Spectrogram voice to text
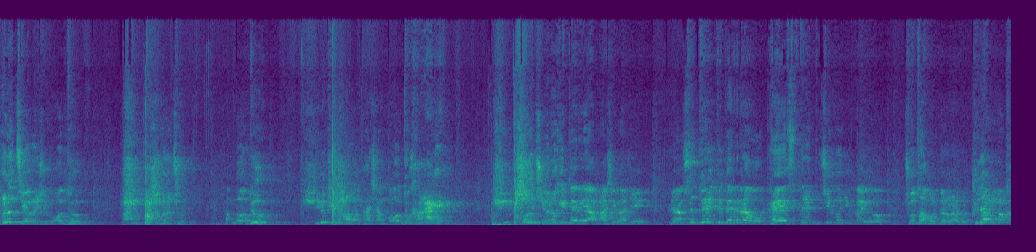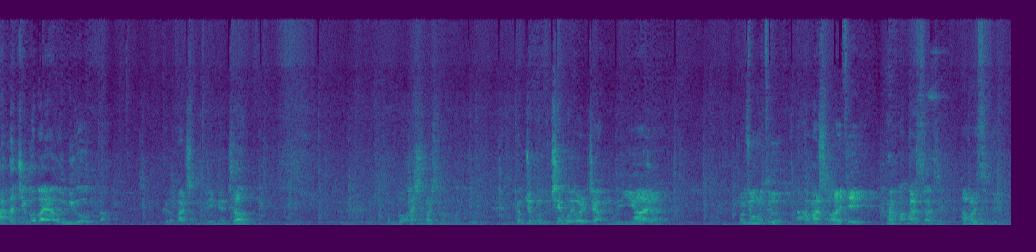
그렇지 이런 식으로. 원투. 빵빵 그렇죠. 한번 원투 이렇게 나와 다시 한번 원투 강하게. 그렇지 이렇게 때려야 맛이 가지. 그냥 스트레이트 때리라고 배 스트레이트 찍으니까 이거 좋다 그러더라도 그냥 막 갖다 찍어봐야 의미가 없다. 그런 말씀 드리면서 뭐 하실 말씀 한번 평촌군도 최고의 얼짱 우리 아, 이효정 예. 평촌호투. 한 말씀 화이팅. 한 말씀 하세요 한 말씀.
